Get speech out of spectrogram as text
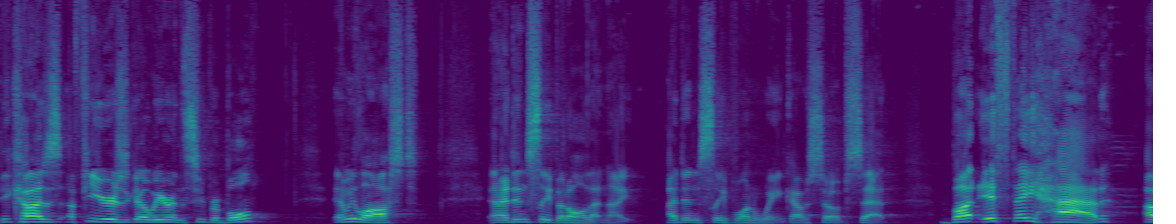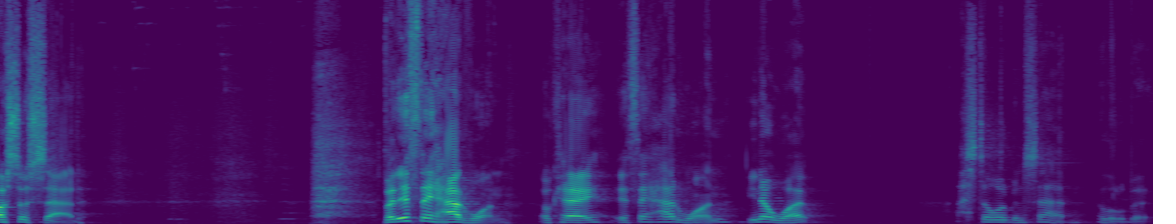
Because a few years ago, we were in the Super Bowl and we lost, and I didn't sleep at all that night. I didn't sleep one wink. I was so upset. But if they had, I was so sad. But if they had won, okay, if they had won, you know what? I still would have been sad a little bit.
